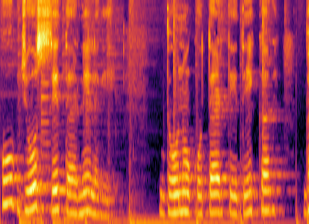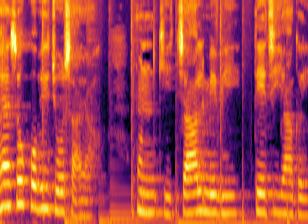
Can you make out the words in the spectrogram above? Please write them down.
खूब जोश से तैरने लगे। दोनों को तैरते देखकर भैंसों को भी जोश आया। उनकी चाल में भी तेज़ी आ गई।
